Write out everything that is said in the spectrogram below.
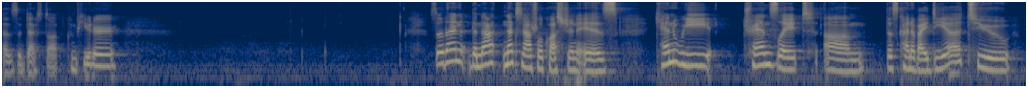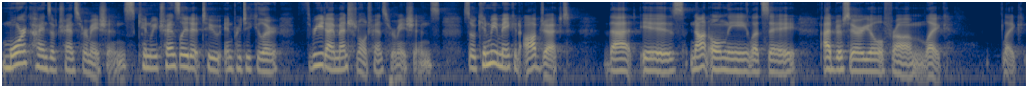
as a desktop computer. So then the next natural question is, can we translate um, this kind of idea to more kinds of transformations? Can we translate it to, in particular, three-dimensional transformations? So can we make an object that is not only, let's say, adversarial from like, like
